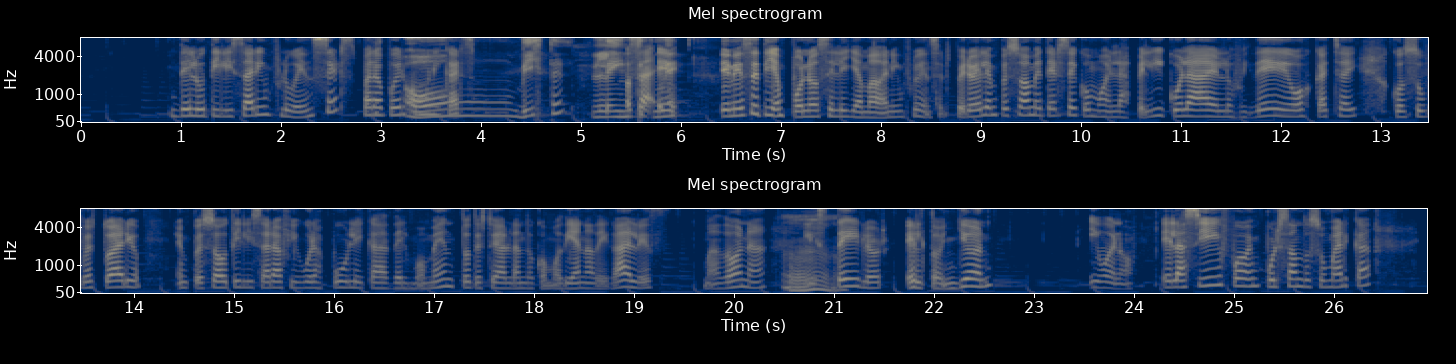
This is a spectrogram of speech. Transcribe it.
del utilizar influencers para poder comunicarse. Oh, ¿Viste? La O sea, internet. En ese tiempo no se le llamaban influencers, pero él empezó a meterse como en las películas, en los videos, ¿cachai? Con su vestuario. Empezó a utilizar a figuras públicas del momento, te estoy hablando como Diana de Gales, Madonna, Ah. Liz Taylor, Elton John. Y bueno, él así fue impulsando su marca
